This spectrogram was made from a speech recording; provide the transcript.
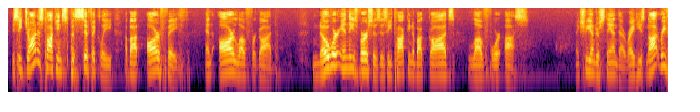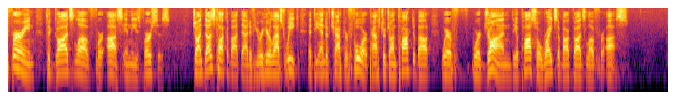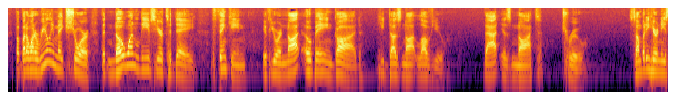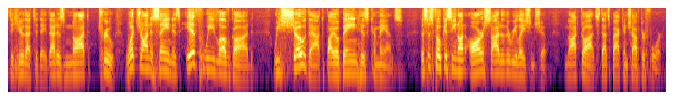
You see, John is talking specifically about our faith and our love for God. Nowhere in these verses is he talking about God's love for us. Make sure you understand that, right? He's not referring to God's love for us in these verses. John does talk about that. If you were here last week at the end of chapter 4, Pastor John talked about where, where John, the apostle, writes about God's love for us. But, but I want to really make sure that no one leaves here today thinking if you are not obeying God, he does not love you. That is not true. Somebody here needs to hear that today. That is not true. What John is saying is if we love God, we show that by obeying his commands. This is focusing on our side of the relationship, not God's. That's back in chapter 4.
